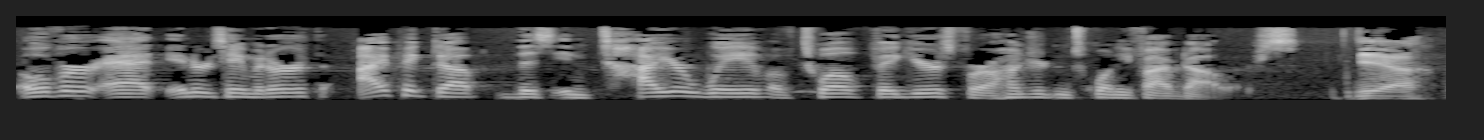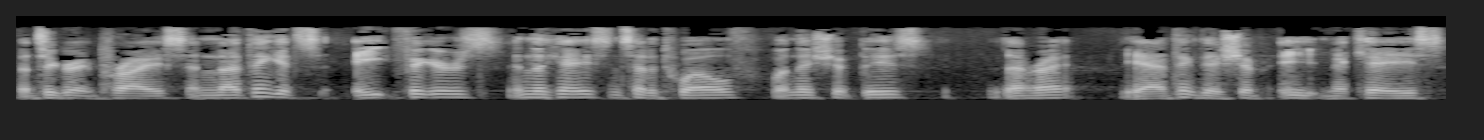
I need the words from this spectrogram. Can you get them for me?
over at Entertainment Earth, I picked up this entire wave of 12 figures for $125. Yeah, that's a great price. And I think it's eight figures in the case instead of 12 when they ship these. Is that right? Yeah, I think they ship eight in a case.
